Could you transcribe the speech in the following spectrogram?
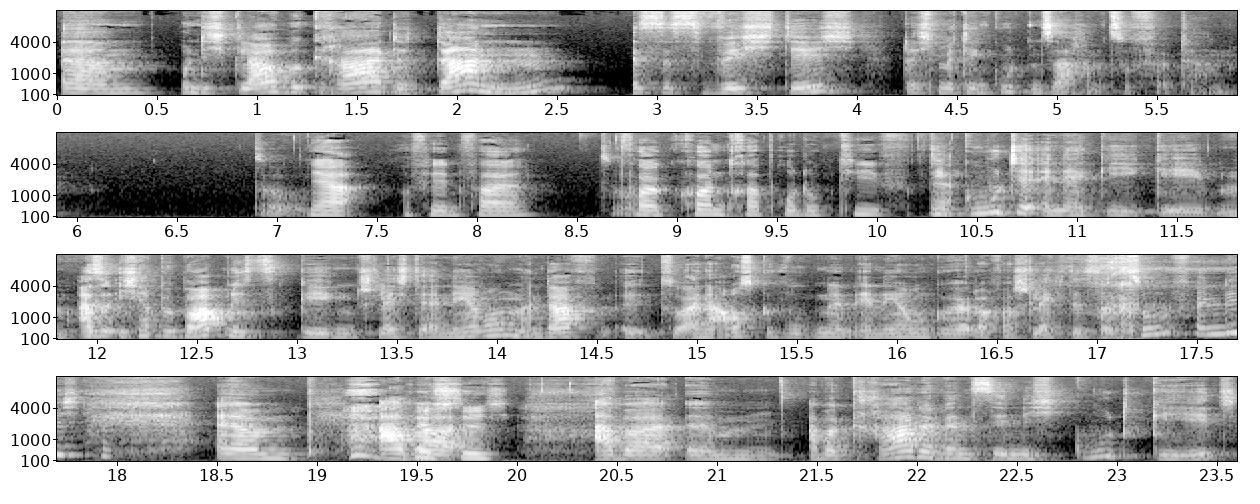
Ähm, und ich glaube, gerade dann ist es wichtig, dich mit den guten Sachen zu füttern. So. Ja, auf jeden Fall. Voll kontraproduktiv. die Ja. gute Energie geben. Also ich habe überhaupt nichts gegen schlechte Ernährung. Man darf äh, zu einer ausgewogenen Ernährung gehört auch was Schlechtes dazu, finde ich. Ähm, aber Richtig. aber, ähm, aber gerade wenn es dir nicht gut geht,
